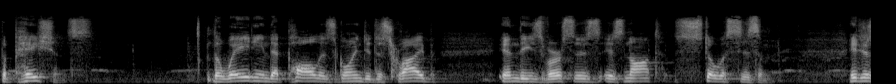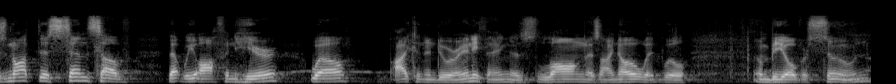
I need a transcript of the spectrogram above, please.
the patience, the waiting that Paul is going to describe in these verses is not stoicism. It is not this sense of that we often hear, well, I can endure anything as long as I know it will be over soon,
